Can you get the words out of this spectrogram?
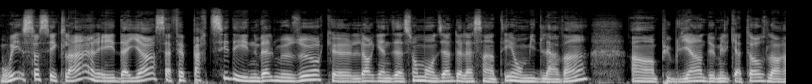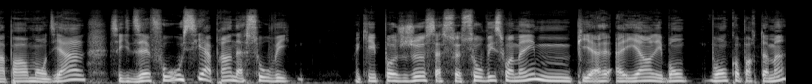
oui, ça c'est clair. Et d'ailleurs, ça fait partie des nouvelles mesures que l'Organisation mondiale de la santé ont mis de l'avant en publiant en 2014 leur rapport mondial. C'est qu'ils disaient faut aussi apprendre à sauver. OK, pas juste à se sauver soi-même puis à- ayant les bons bons comportements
